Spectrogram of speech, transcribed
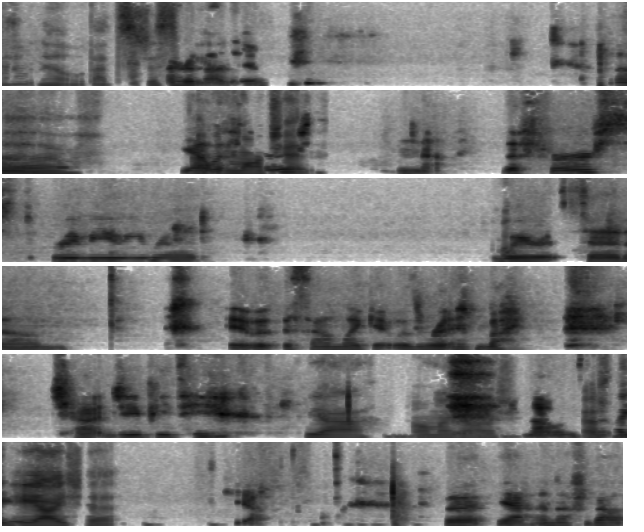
I don't know. That's just. I heard weird. that too. um, oh, yeah, I wouldn't watch first, it. No, the first review you read, where it said, um, it, it sounded like it was written by Chat GPT. Yeah. Oh my gosh. that one's That's like AI shit. Yeah. But yeah, enough about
